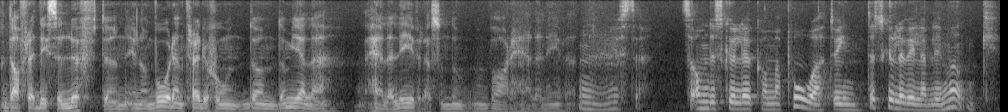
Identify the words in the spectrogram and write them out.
Därför att dessa löften inom vår tradition, de, de gäller hela livet, alltså de, de varar hela livet. Mm, just det. Så om du skulle komma på att du inte skulle vilja bli munk,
